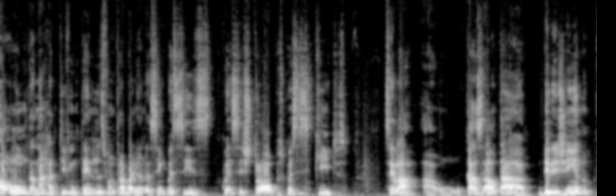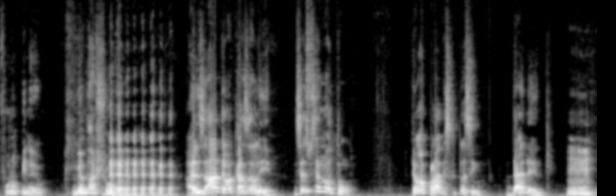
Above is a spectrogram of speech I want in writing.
ao longo da narrativa inteira eles vão trabalhando assim com esses, com esses tropos, com esses kits. Sei lá, a- o, o casal tá dirigindo, fura um pneu no meio da chuva. Aí eles, ah, tem uma casa ali. Não sei se você notou. Tem uma placa escrita assim, Dead End. Uhum.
